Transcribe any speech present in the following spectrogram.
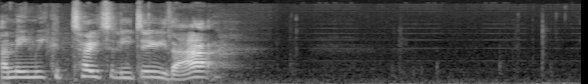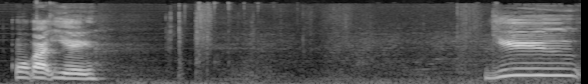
I mean, we could totally do that. What about you? You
